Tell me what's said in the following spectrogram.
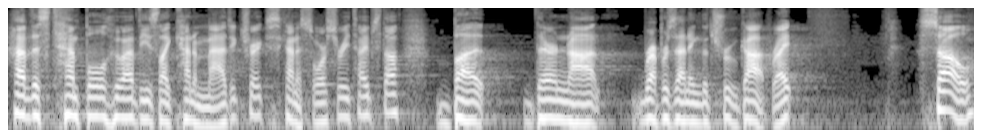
have this temple, who have these like kind of magic tricks, kind of sorcery type stuff, but they're not representing the true God, right? So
